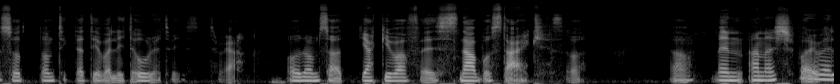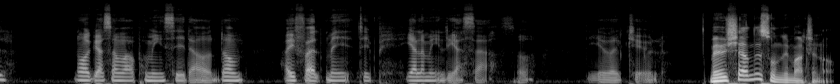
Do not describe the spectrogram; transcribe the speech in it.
Så de tyckte att det var lite orättvist tror jag. Och de sa att Jackie var för snabb och stark. Så, ja. Men annars var det väl några som var på min sida och de har ju följt mig typ hela min resa. Så det är väl kul. Men hur kändes hon i matchen då?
